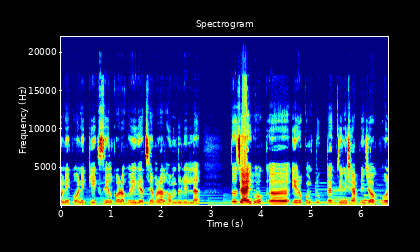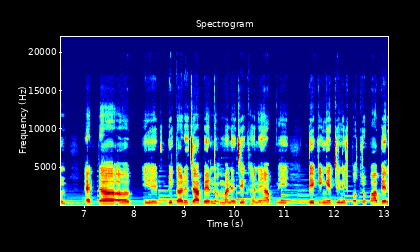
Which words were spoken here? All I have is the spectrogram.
অনেক অনেক কেক সেল করা হয়ে গেছে আমার, আলহামদুলিল্লাহ। তো যাই হোক এরকম টুকটাক জিনিস আপনি যখন একটা বেকারে যাবেন মানে যেখানে আপনি বেকিংয়ের জিনিসপত্র পাবেন।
